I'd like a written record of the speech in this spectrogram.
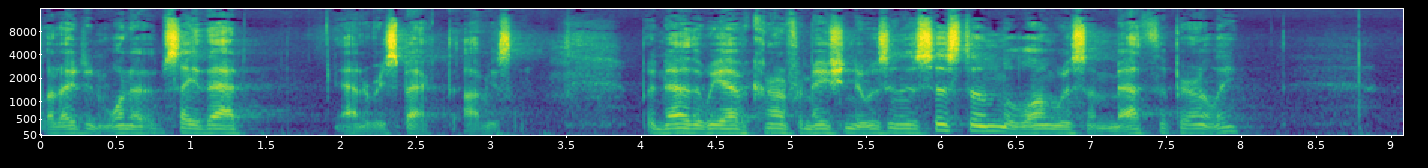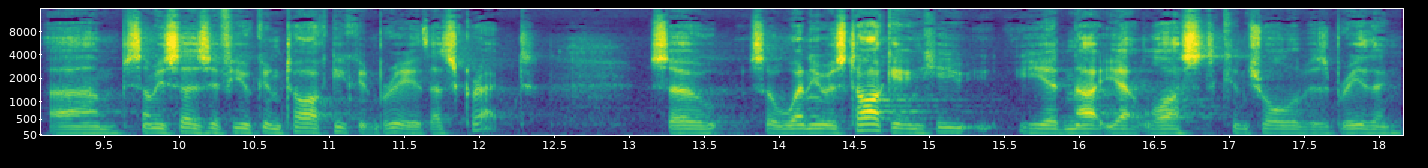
But I didn't want to say that out of respect, obviously. But now that we have confirmation it was in his system, along with some meth, apparently. Um, somebody says if you can talk, you can breathe. That's correct. So, so when he was talking, he, he had not yet lost control of his breathing.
